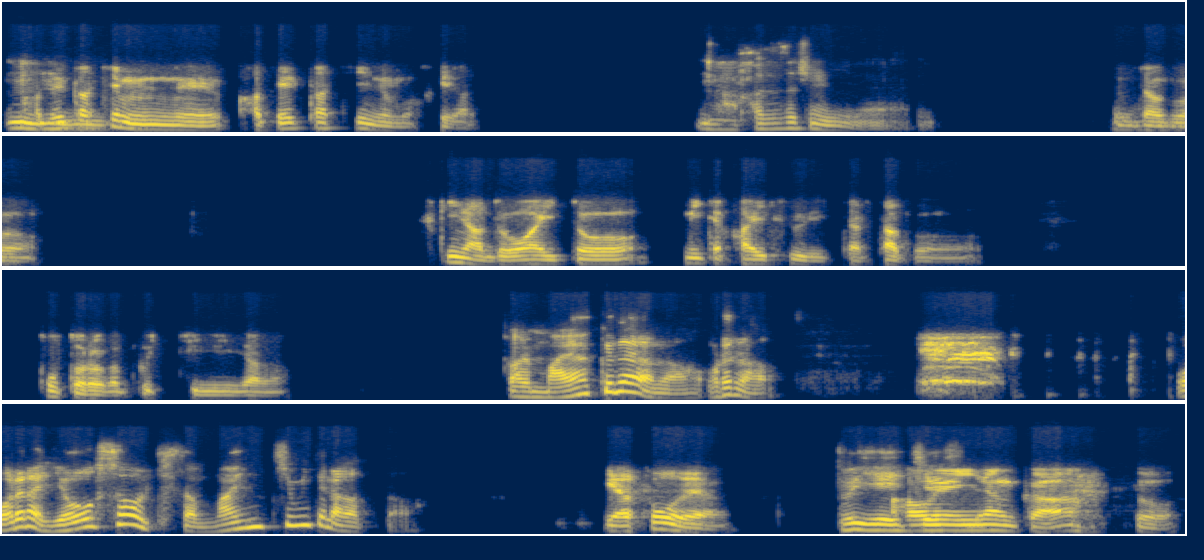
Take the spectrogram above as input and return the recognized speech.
風立ちぬ、風立ちぬも好きだ。ちあ、風立ちぬいいね。多分、好きな度合いと見た回数で言ったら多分、トトロがぶっちぎりだな。あれ、麻薬だよな。俺ら。俺ら幼少期さ、毎日見てなかったいや、そうだよ。母親 ?VHS にで。なんか、そう、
